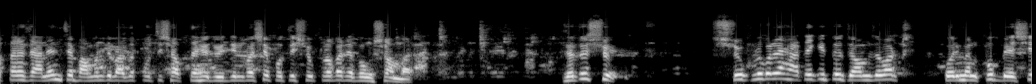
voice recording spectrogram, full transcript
আপনারা জানেন যে বামন্দি বাজার প্রতি সপ্তাহে দুই দিন বসে, প্রতি শুক্রবার এবং সোমবার। যেহেতু শুক্রবারের হাটে কিন্তু জমজমাট পরিমাণ খুব বেশি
